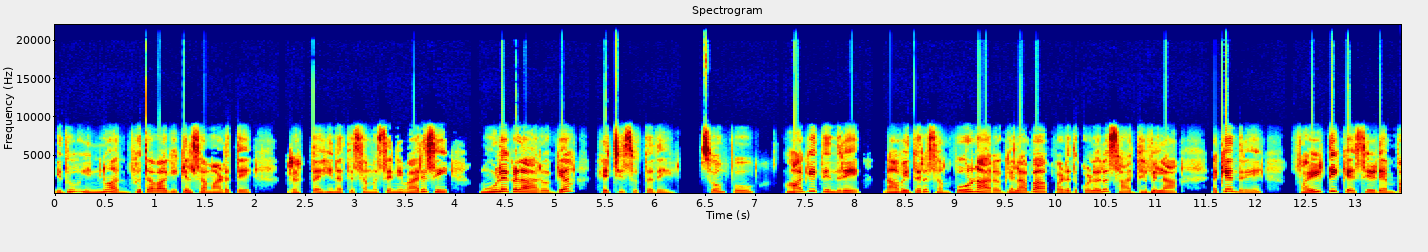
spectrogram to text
ಇದು ಇನ್ನೂ ಅದ್ಭುತವಾಗಿ ಕೆಲಸ ಮಾಡುತ್ತೆ. ರಕ್ತಹೀನತೆ ಸಮಸ್ಯೆ ನಿವಾರಿಸಿ ಮೂಳೆಗಳ ಆರೋಗ್ಯ ಹೆಚ್ಚಿಸುತ್ತದೆ. ಸೋಂಪು ಹಾಗೆ ತಿಂದ್ರೆ ನಾವಿದರ ಸಂಪೂರ್ಣ ಆರೋಗ್ಯ ಲಾಭ ಪಡೆದುಕೊಳ್ಳಲು ಸಾಧ್ಯವಿಲ್ಲ. ಯಾಕೆಂದ್ರೆ ಫೈಟಿಕ್ ಆಸಿಡ್ ಎಂಬ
